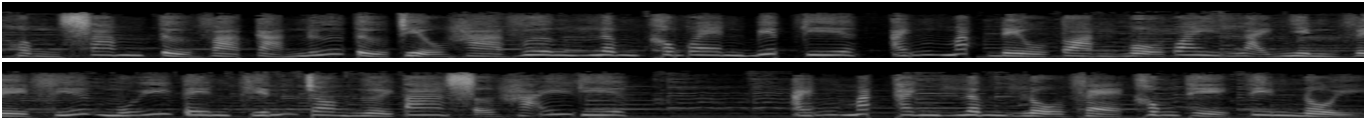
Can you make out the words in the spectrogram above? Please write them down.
Hồng Sam Tử và cả nữ tử Triệu Hà Vương Lâm không quen biết kia, ánh mắt đều toàn bộ quay lại nhìn về phía mũi tên khiến cho người ta sợ hãi kia. Ánh mắt Thanh Lâm lộ vẻ không thể tin nổi.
